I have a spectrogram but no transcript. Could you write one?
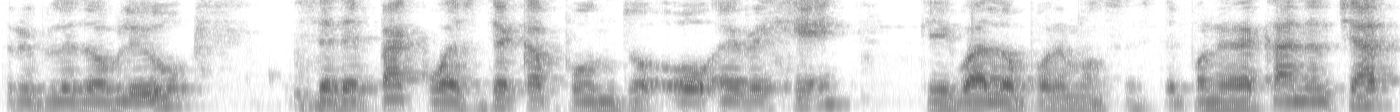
www.cdpachuasteca.org, que igual lo podemos este, poner acá en el chat.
